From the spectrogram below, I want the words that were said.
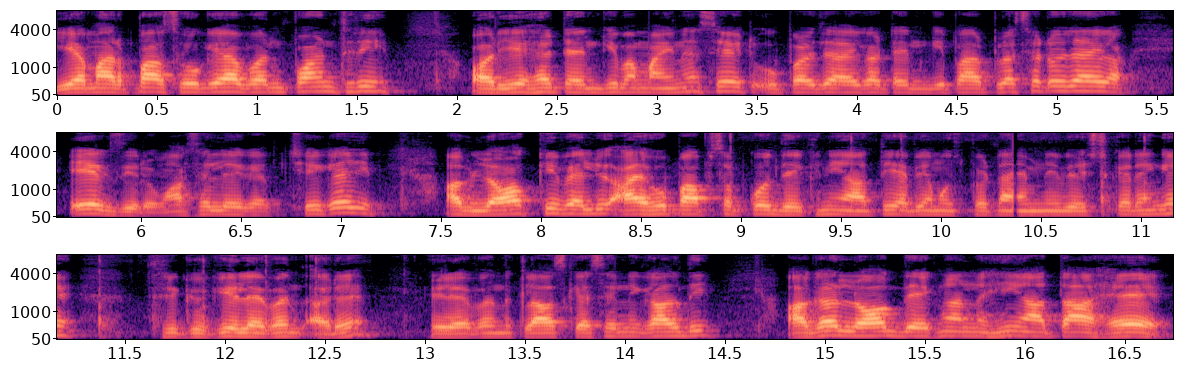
ये हमारे पास हो गया वन पॉइंट थ्री और ये है टेन की पार माइनस एट, ऊपर जाएगा टेन की पार प्लस एट हो जाएगा। एक ज़ीरो, वहाँ से ले गए। ठीक है जी? अब लॉग की वैल्यू आई होप आप सबको देखनी आती है, अभी हम उस पर टाइम नहीं वेस्ट करेंगे। थ्री क्योंकि इलेवंथ अरे इलेवंथ क्लास कैसे निकाल दी? अगर लॉग देखना नहीं आता है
